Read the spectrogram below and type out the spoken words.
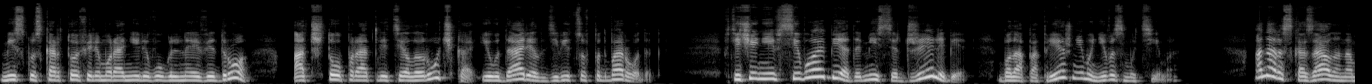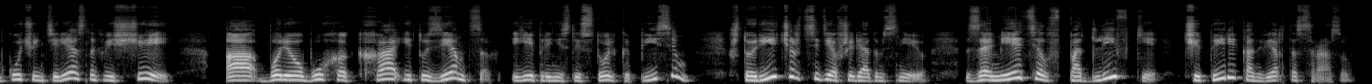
миску с картофелем уронили в угольное ведро, от штопора отлетела ручка и ударила девицу в подбородок. В течение всего обеда миссис Джеллиби была по-прежнему невозмутима. Она рассказала нам кучу интересных вещей о Бореобуха-Кха и туземцах, и ей принесли столько писем, что Ричард, сидевший рядом с нею, заметил в подливке четыре конверта сразу.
